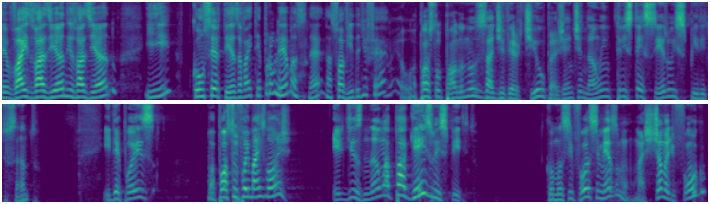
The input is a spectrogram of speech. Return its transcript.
é, vai esvaziando, esvaziando e com certeza vai ter problemas né, na sua vida de fé. O apóstolo Paulo nos advertiu para a gente não entristecer o Espírito Santo. E depois o apóstolo foi mais longe. Ele diz: não apagueis o Espírito. Como se fosse mesmo uma chama de fogo.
